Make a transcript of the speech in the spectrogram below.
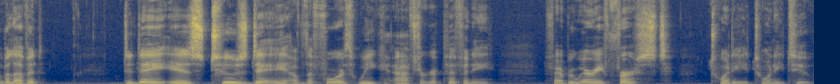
beloved. Today is Tuesday of the fourth week after Epiphany, February 1st, 2022.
